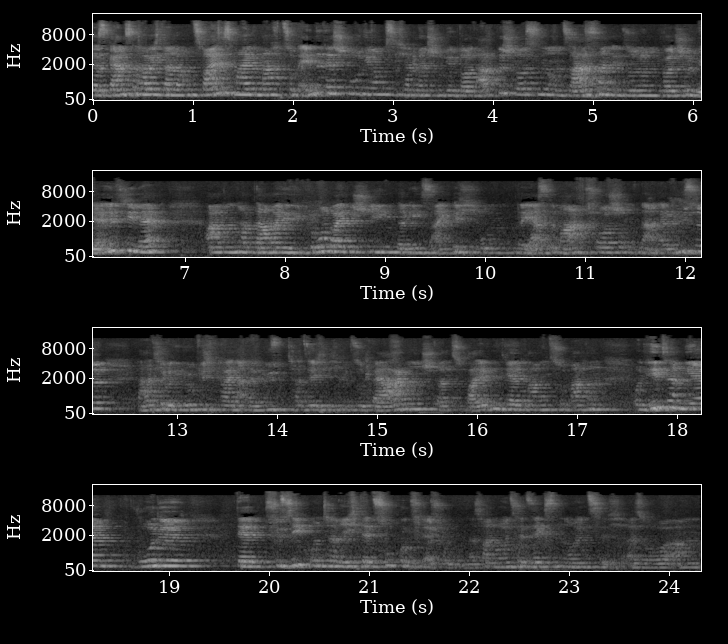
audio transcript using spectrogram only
das Ganze habe ich dann noch ein zweites Mal gemacht zum Ende des Studiums. Ich habe mein Studium dort abgeschlossen und saß dann in so einem Virtual Reality Lab, ähm, habe da meine Diplomarbeit geschrieben. Da ging es eigentlich um eine erste Marktforschung und eine Analyse. Da hatte ich aber die Möglichkeit, Analysen tatsächlich mit so Bergen statt Balkendiagrammen zu machen. Und hinter mir wurde der Physikunterricht der Zukunft erfunden. Das war 1996, also ähm,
